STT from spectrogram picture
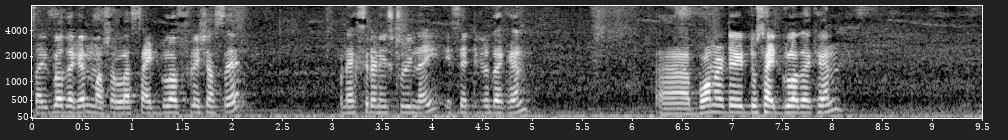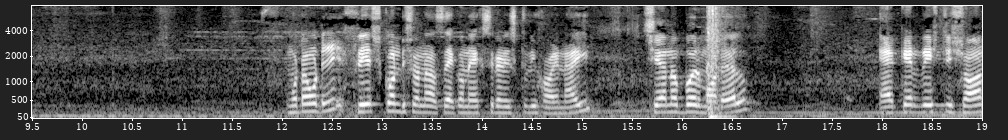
সাইডগুলো দেখেন মাসাল্লাহ সাইডগুলো ফ্রেশ আছে। কোনো অ্যাক্সিডেন্ট হিস্টোরি নাই, এই সাইডটা দেখেন। বনেটের একটু সাইডগুলো দেখেন। মোটামুটি ফ্রেশ কন্ডিশনে আছে, এখন অ্যাক্সিডেন্ট হিস্টোরি হয় নাই। ছিয়ানব্বইয়ের মডেল একের রেজিস্ট্রেশন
